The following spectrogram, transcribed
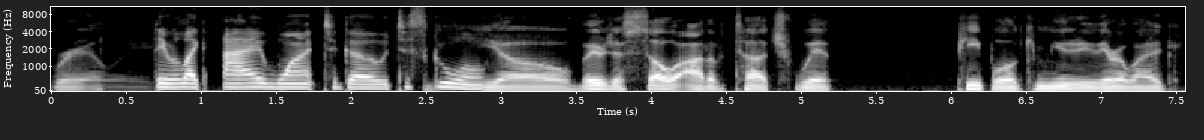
Really? They were like, I want to go to school. Yo, they were just so out of touch with people and community. They were like,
